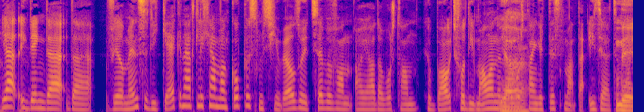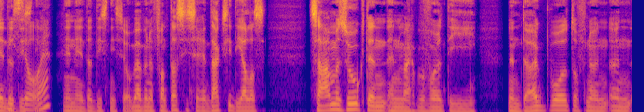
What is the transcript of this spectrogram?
Ja, ik denk dat, dat veel mensen die kijken naar het lichaam van Koppes misschien wel zoiets hebben van, oh ja, dat wordt dan gebouwd voor die mannen en Ja. dat wordt dan getest, maar dat is uiteraard Nee, dat niet is zo. niet. Hè? Nee, nee, dat is niet zo. We hebben een fantastische redactie die alles samenzoekt. En, en maar bijvoorbeeld die, een duikboot of een, een,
